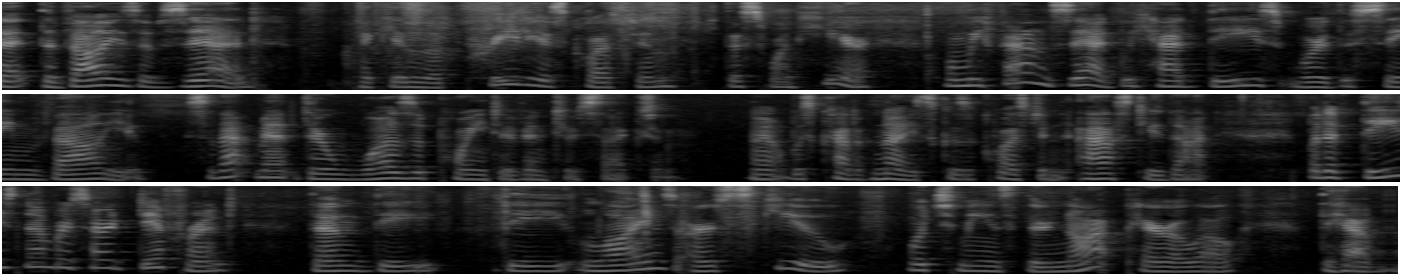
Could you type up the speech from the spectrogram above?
that the values of z, like in the previous question, this one here, when we found z, we had these were the same value. So that meant there was a point of intersection. Now it was kind of nice because the question asked you that. But if these numbers are different, then the, the lines are skew, which means they're not parallel. They have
